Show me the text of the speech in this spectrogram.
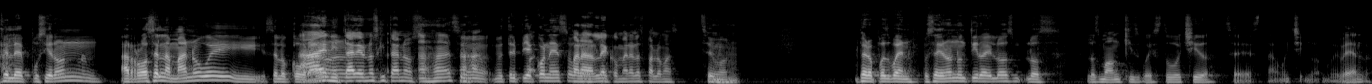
que le pusieron arroz en la mano, güey, y se lo cobraron. Ah, en Italia, unos gitanos. Ajá, sí, Ajá. me- me tripié con eso. Para güey. darle de comer a las palomas. Sí, mon. Pero pues bueno, pues se dieron un tiro ahí los, los, los monkeys, güey. Estuvo chido. Se, está muy chingón, güey. Véanlo.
